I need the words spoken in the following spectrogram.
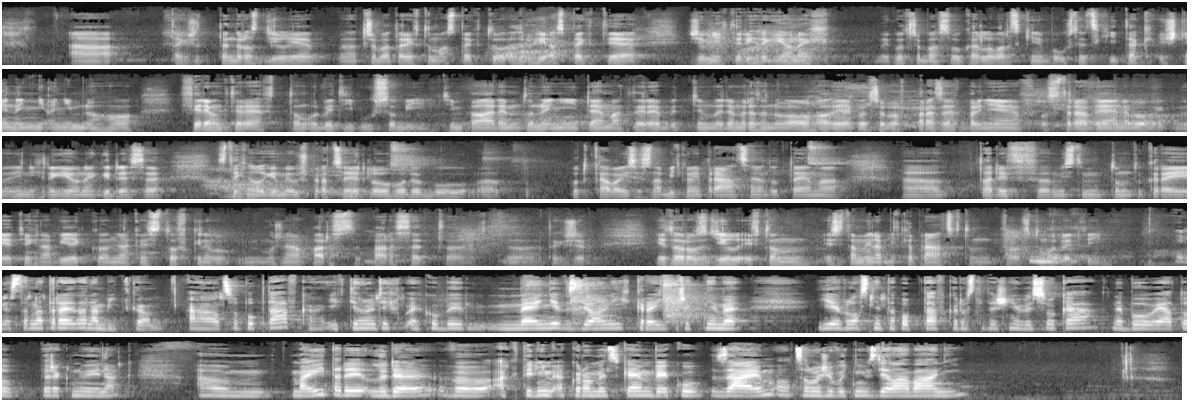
a takže ten rozdíl je eh, třeba tady v tom aspektu. A druhý aspekt je, že v některých regionech jako třeba jsou Karlovarský nebo Ústecký, tak ještě není ani mnoho firm, které v tom odvětví působí. Tím pádem to není téma, které by těm lidem rezonovalo v hlavě, jako třeba v Praze, v Brně, v Ostravě nebo v jiných regionech, kde se s technologiemi už pracuje dlouhou dobu potkávají se s nabídkami práce na to téma. Tady v, myslím, v tomto kraji je těch nabídek kolem nějaké stovky nebo možná pár, pár set, takže je to rozdíl i v tom, jestli tam je nabídka práce v tom, v tom odvětví. Jedna strana teda je ta nabídka. A co poptávka? I v těchto těch jakoby méně vzdělaných krajích, řekněme, je vlastně ta poptávka dostatečně vysoká? Nebo já to řeknu jinak. Um, mají tady lidé v aktivním ekonomickém věku zájem o celoživotní vzdělávání?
